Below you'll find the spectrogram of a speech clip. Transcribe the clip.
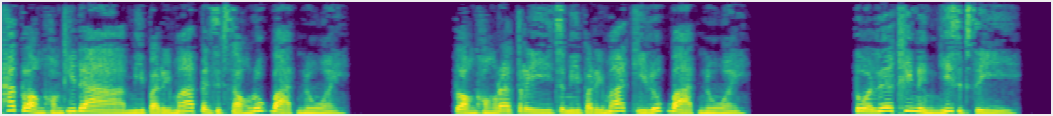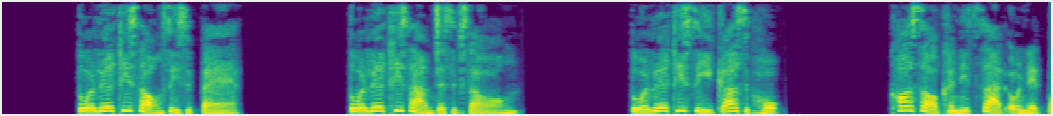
ถ้ากล่องของธิดามีปริมาตรเป็น 12 ลูกบาทหน่วย กล่องของราตรีจะมีปริมาตรกี่ลูกบาทหน่วย ตัวเลือกที่หนึ่งยี่สิบสี่ตัวเลือกที่สองสี่สิบแปด ตัวเลือกที่สามเจ็ดสิบสองตัวเลือกที่สี่เก้าสิบหกข้อสอบคณิตศาสตร์โอเน็ตป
